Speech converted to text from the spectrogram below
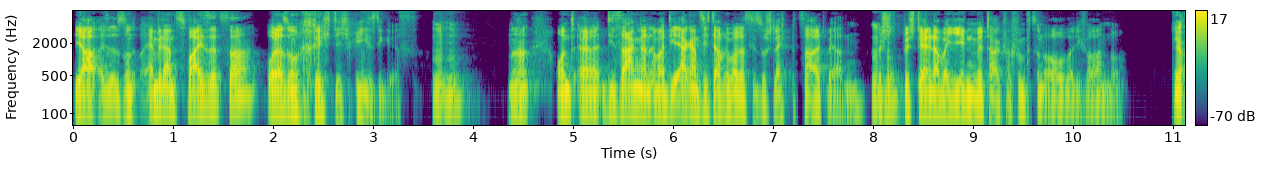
Ja, also so, entweder ein Zweisitzer oder so ein richtig riesiges. Mhm. Ne? Und äh, die sagen dann immer, die ärgern sich darüber, dass sie so schlecht bezahlt werden. Mhm. Best- Bestellen aber jeden Mittag für 15 Euro über Lieferando. Ja,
